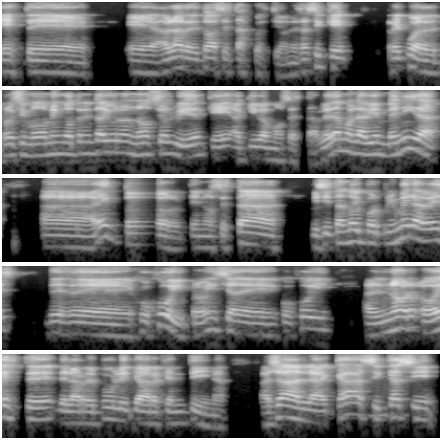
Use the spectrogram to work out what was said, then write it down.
este, hablar de todas estas cuestiones. Así que Recuerde, el próximo domingo 31 no se olvide que aquí vamos a estar. Le damos la bienvenida a Héctor, que nos está visitando hoy por primera vez desde Jujuy, provincia de Jujuy, al noroeste de la República Argentina. Allá la, casi, casi,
